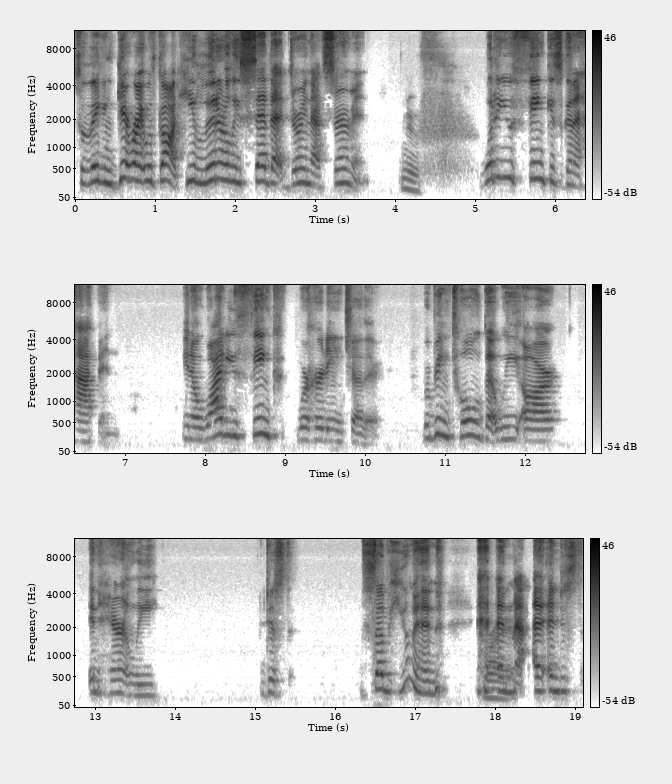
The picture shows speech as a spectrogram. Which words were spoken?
so they can get right with god he literally said that during that sermon Oof. what do you think is going to happen you know why do you think we're hurting each other we're being told that we are inherently just subhuman right. and and just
